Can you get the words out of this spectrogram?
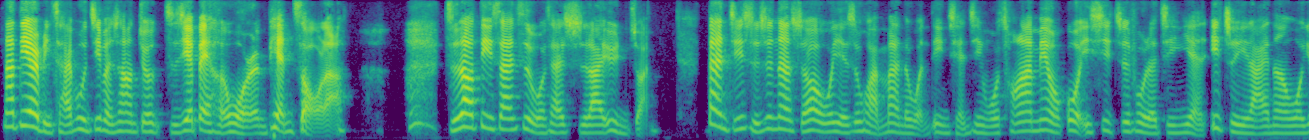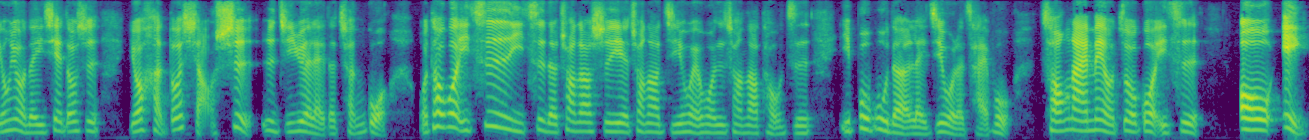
那第二笔财富基本上就直接被合伙人骗走了。直到第三次我才时来运转，但即使是那时候，我也是缓慢的稳定前进。我从来没有过一夕致富的经验，一直以来呢，我拥有的一切都是有很多小事日积月累的成果。我透过一次一次的创造事业、创造机会，或是创造投资，一步步的累积我的财富，从来没有做过一次 all in。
